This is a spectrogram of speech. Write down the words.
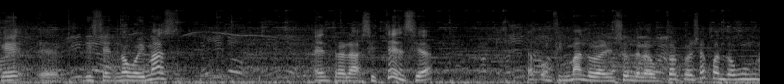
que eh, dice no voy más. Entra la asistencia, está confirmando la lesión del aductor, pero ya cuando un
